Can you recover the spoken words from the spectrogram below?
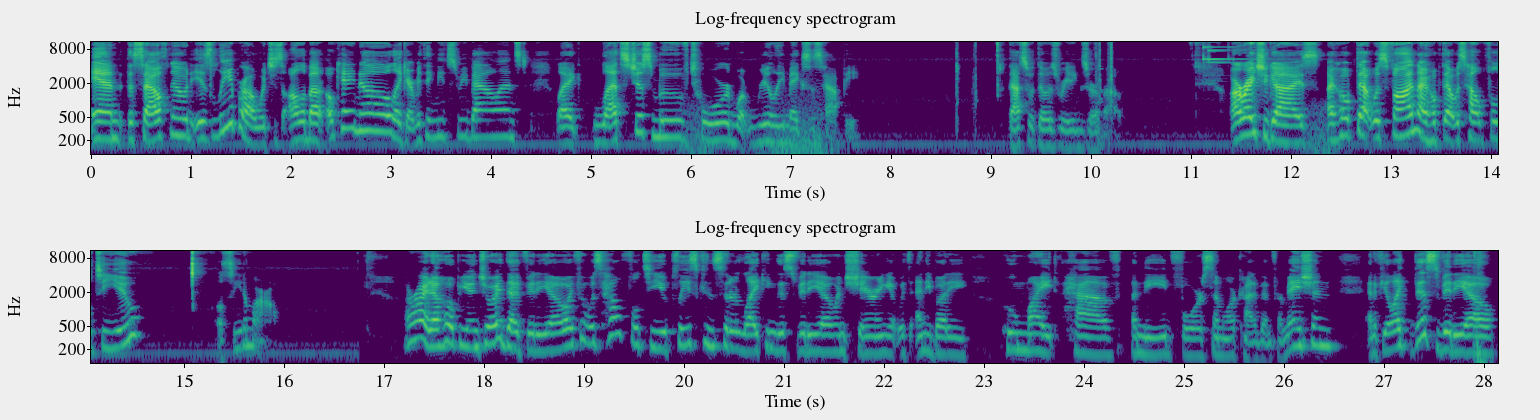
And the South Node is Libra, which is all about, okay, no, like everything needs to be balanced. Like, let's just move toward what really makes us happy. That's what those readings are about. All right, you guys. I hope that was fun. I hope that was helpful to you. I'll see you tomorrow. All right, I hope you enjoyed that video. If it was helpful to you, please consider liking this video and sharing it with anybody who might have a need for similar kind of information. And if you like this video,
